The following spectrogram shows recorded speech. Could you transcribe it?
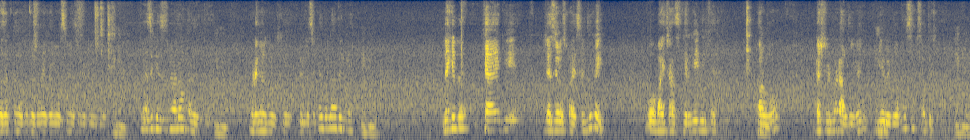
हो सकता है तो समय कहीं उससे एसिडिटी है तो ऐसे केसेस में अलाउ कर देते हैं। बड़े कि उसके पिंड से क्या दिला देंगे। लेकिन क्या है कि जैसे उसको आइसक्रीम दी गई वो बाई चांस गिर गई नीचे। और वो डस्टबिन में डाल दी गई। ये वीडियो में सब सब दिख रहा है। हम्म।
